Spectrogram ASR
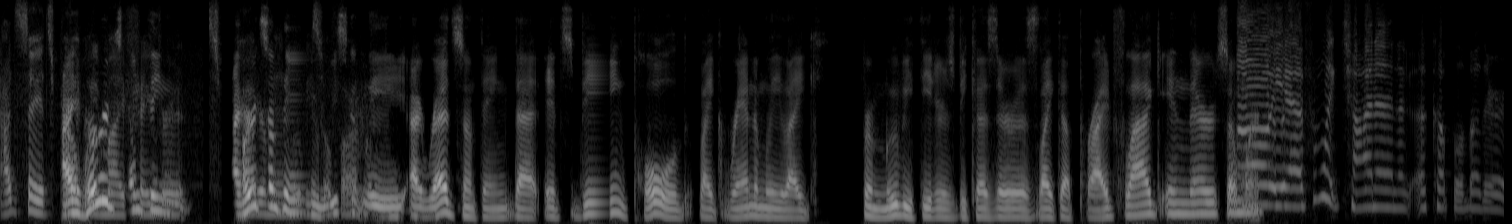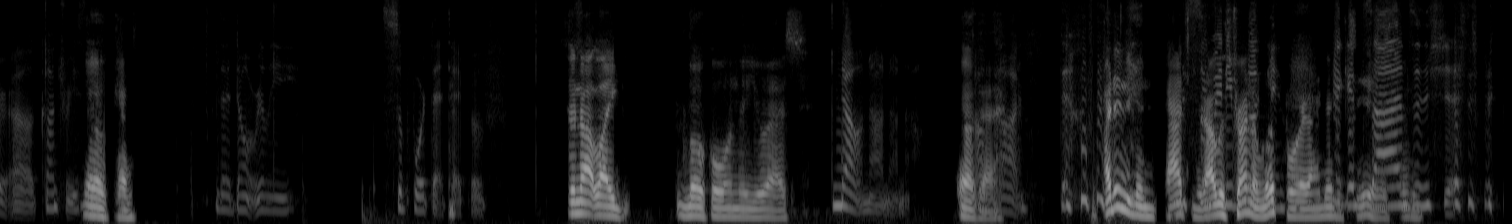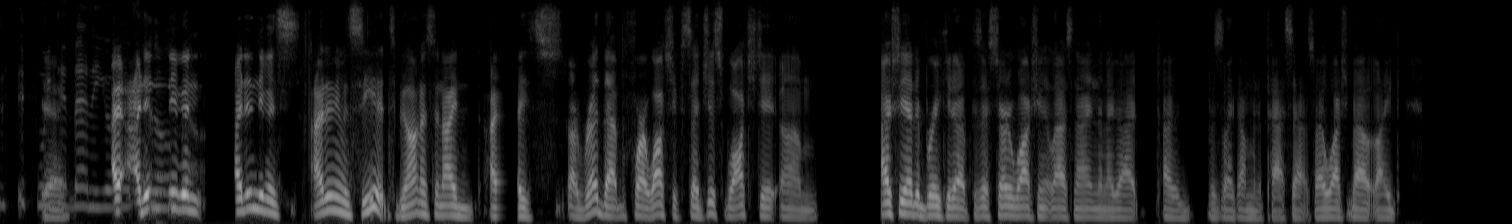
I'd say it's probably I probably heard my something- favorite. I heard something movie so far. recently. I read something that it's being pulled like randomly, like from movie theaters because there was like a pride flag in there somewhere. Oh yeah, from like China and a, a couple of other uh, countries that, Okay, that don't really support that type of. They're not like local in the U.S. No, no, no, no. Okay, Oh I didn't even catch it. so I was trying to look for it. I didn't see it. signs so- and shit. if we Yeah. did that in the US, I, I didn't oh, even. I didn't even I didn't even see it to be honest and I I, I read that before I watched it because I just watched it um I actually had to break it up because I started watching it last night and then I got I was like I'm gonna pass out so I watched about like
